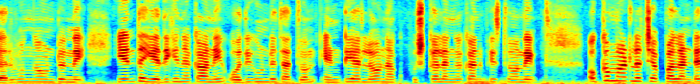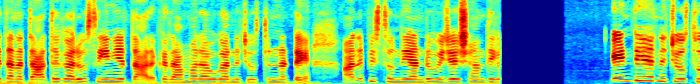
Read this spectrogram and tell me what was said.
గర్వంగా ఉంటుంది. ఎంత ఎదిగినా కానీ ఒదిగి ఉండే తత్వం ఎన్టీఆర్లో నాకు పుష్కలంగా కనిపిస్తోంది. ఒక్క మాటలో చెప్పాలంటే తన తాతగారు సీనియర్ తారక రామారావు గారిని చూస్తున్నట్టే అనిపిస్తుంది అంటూ విజయశాంతి ఎన్టీఆర్ని చూస్తూ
